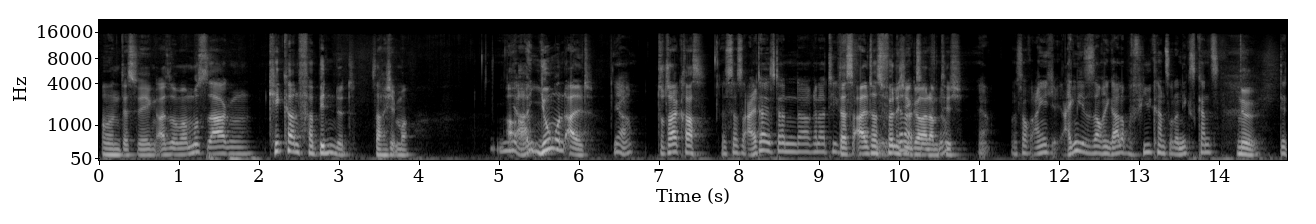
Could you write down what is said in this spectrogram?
Und deswegen, also man muss sagen, Kickern verbindet, sag ich immer. Ja. Ah, Jung und alt. ja. Total krass. Das, das Alter ist dann da relativ. Das Alter ist völlig relativ, egal am ne? Tisch. Ja. Ist auch eigentlich, eigentlich ist es auch egal, ob du viel kannst oder nichts kannst. Nö. Der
